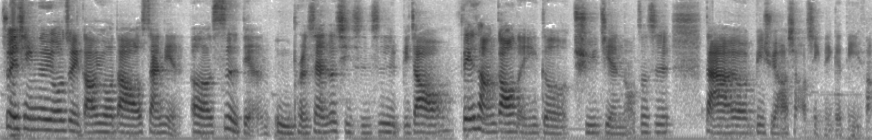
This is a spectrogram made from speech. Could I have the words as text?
最新的又最高又到三点呃四点五 percent，这其实是比较非常高的一个区间哦，这是大家要必须要小心的一个地方。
